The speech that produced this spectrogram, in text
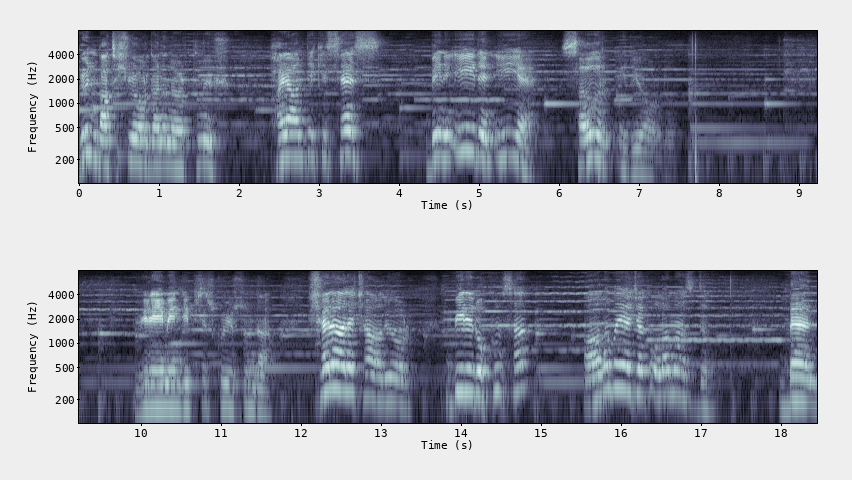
Gün batışı yorganını örtmüş, hayaldeki ses beni iyiden iyiye sağır ediyordu. Yüreğimin dipsiz kuyusunda şelale çağlıyor, biri dokunsa ağlamayacak olamazdı. Ben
